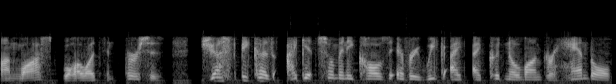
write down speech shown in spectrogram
on lost wallets and purses, just because I get so many calls every week. I, I could no longer handle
